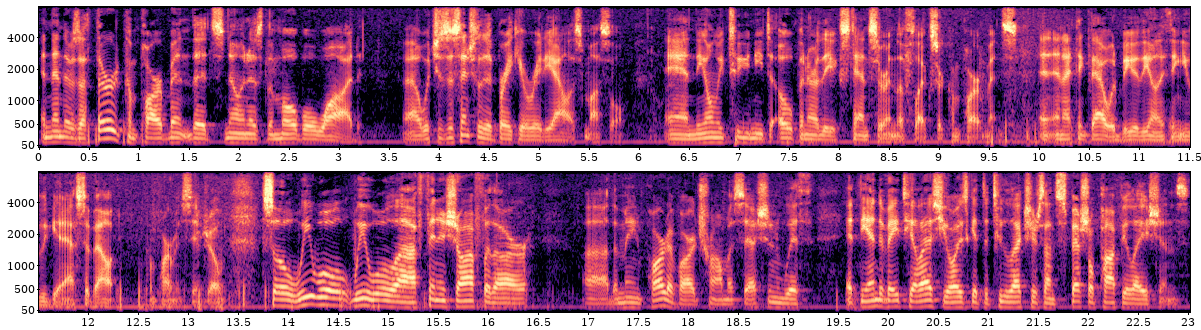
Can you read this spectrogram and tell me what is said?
And then there's a third compartment that's known as the mobile wad, uh, which is essentially the brachioradialis muscle. And the only two you need to open are the extensor and the flexor compartments. And, and I think that would be the only thing you would get asked about compartment syndrome. So we will we will uh, finish off with our uh, the main part of our trauma session with at the end of ATLS you always get the two lectures on special populations.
